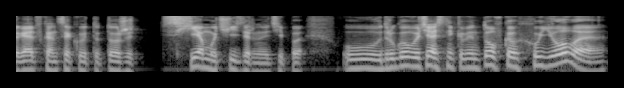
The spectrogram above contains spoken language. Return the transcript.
Предлагает в конце какую-то тоже схему читерную, типа, у другого участника винтовка хуевая.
